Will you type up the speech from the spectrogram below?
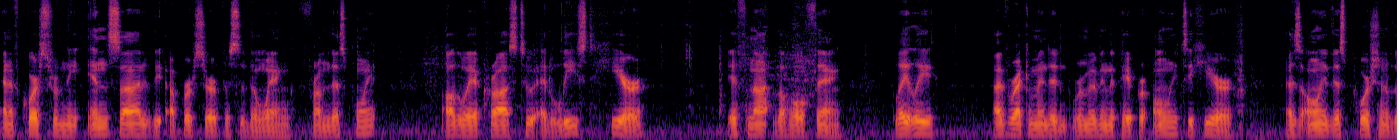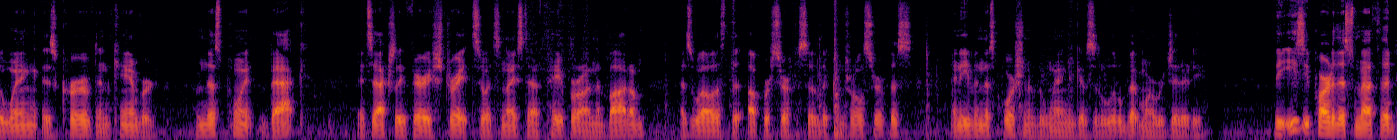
and of course from the inside of the upper surface of the wing from this point all the way across to at least here if not the whole thing. Lately I've recommended removing the paper only to here as only this portion of the wing is curved and cambered. From this point back it's actually very straight so it's nice to have paper on the bottom as well as the upper surface of the control surface and even this portion of the wing gives it a little bit more rigidity. The easy part of this method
